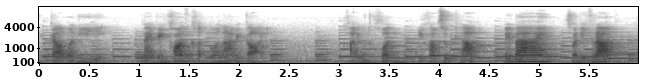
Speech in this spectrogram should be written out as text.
แล้วก็วันนี้นายเบคอนขอตัวลาไปก่อน ขอให้ทุกคนมีความสุขครับบ๊ายบาย สวัสดีครับ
